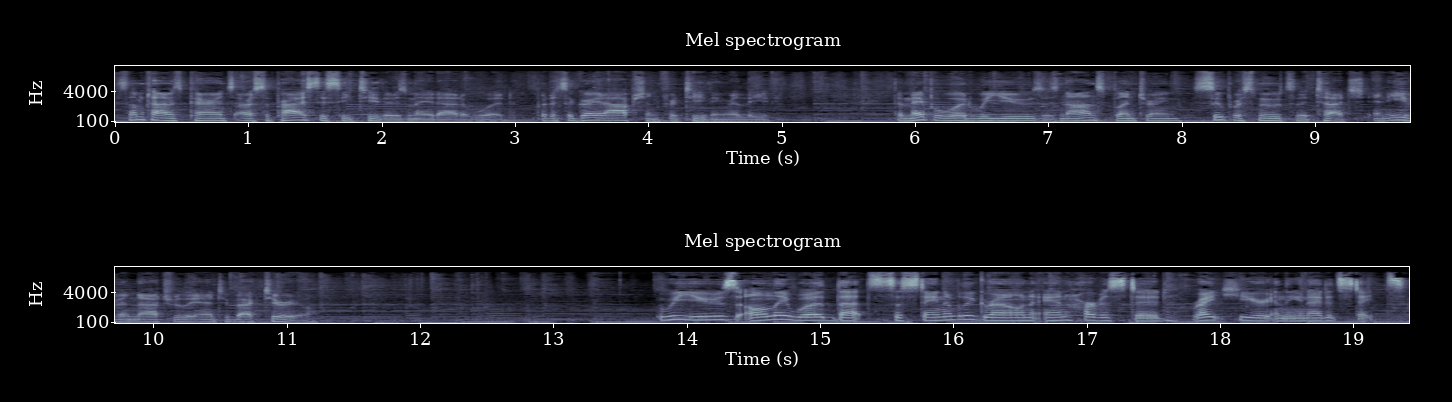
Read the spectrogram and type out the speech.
Sometimes parents are surprised to see teethers made out of wood, but it's a great option for teething relief. The maple wood we use is non splintering, super smooth to the touch, and even naturally antibacterial. We use only wood that's sustainably grown and harvested right here in the United States.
